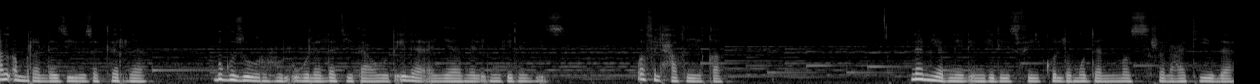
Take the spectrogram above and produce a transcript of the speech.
الأمر الذي يذكرنا بجذوره الأولى التي تعود إلى أيام الإنجليز. وفي الحقيقة لم يبني الإنجليز في كل مدن مصر العتيدة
